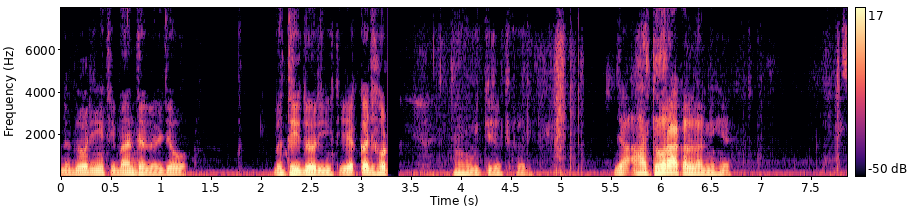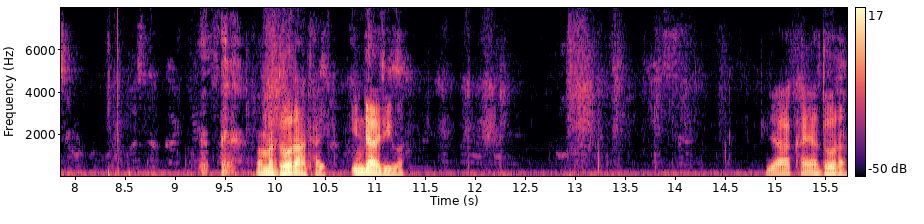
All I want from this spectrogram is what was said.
ને દોરીથી બાંધેલો હોય જુઓ. બધી દોરીથી. એક જ હોટ ઉતરી જ ખરી. જ્યાં આ ધોરા કલરની છે. આમાં ધોરા થાય. ઈંડા જેવા. જે, આખા ધોરા.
